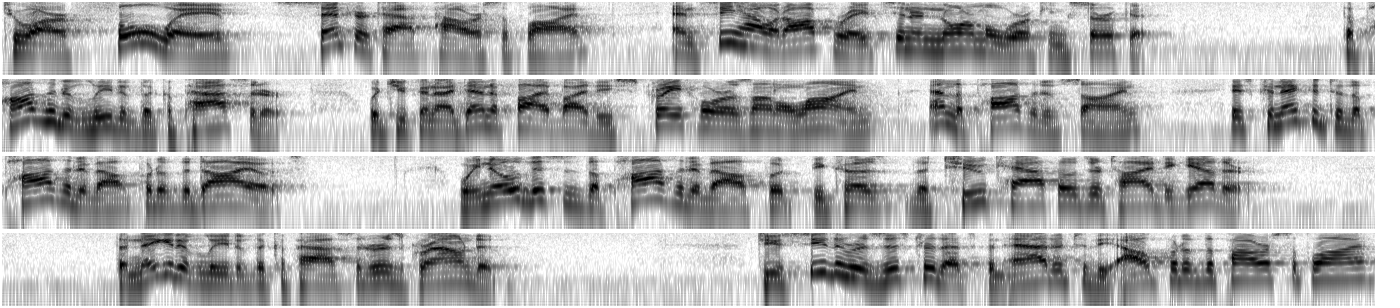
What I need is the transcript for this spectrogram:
to our full wave center tap power supply and see how it operates in a normal working circuit. The positive lead of the capacitor, which you can identify by the straight horizontal line and the positive sign, is connected to the positive output of the diodes. We know this is the positive output because the two cathodes are tied together. The negative lead of the capacitor is grounded. Do you see the resistor that's been added to the output of the power supply?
